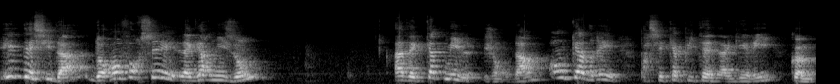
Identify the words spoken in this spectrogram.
Il décida de renforcer la garnison avec 4000 gendarmes encadrés par ses capitaines aguerris comme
